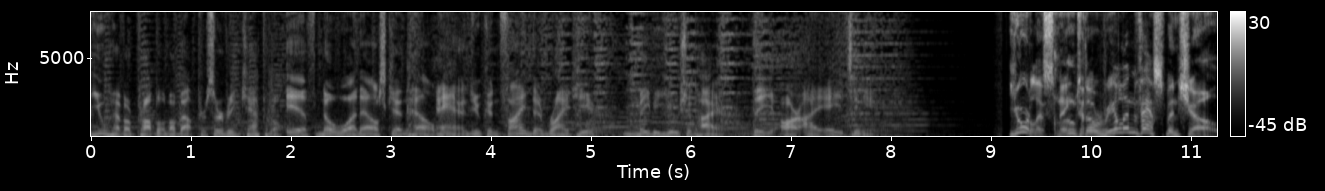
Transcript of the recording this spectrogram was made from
you have a problem about preserving capital, if no one else can help, and you can find them right here, maybe you should hire the RIA team. You're listening to The Real Investment Show.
